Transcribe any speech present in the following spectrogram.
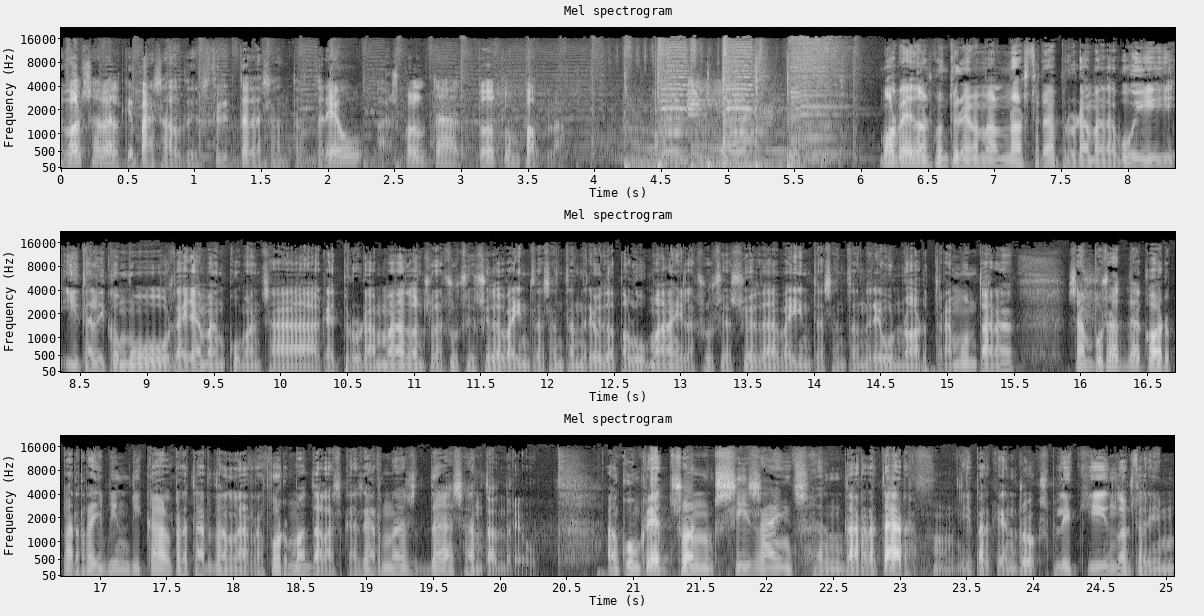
Si vols saber el que passa al districte de Sant Andreu, escolta tot un poble. Molt bé, doncs continuem amb el nostre programa d'avui i tal com us dèiem en començar aquest programa, doncs l'Associació de Veïns de Sant Andreu de Palomar i l'Associació de Veïns de Sant Andreu Nord Tramuntana s'han posat d'acord per reivindicar el retard en la reforma de les casernes de Sant Andreu. En concret són 6 anys de retard i perquè ens ho expliqui doncs tenim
